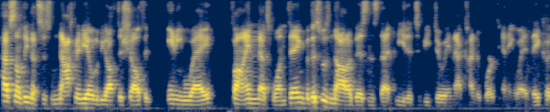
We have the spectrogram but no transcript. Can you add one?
have something that's just not going to be able to be off the shelf in any way, fine, that's one thing. But this was not a business that needed to be doing that kind of work anyway. They could,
